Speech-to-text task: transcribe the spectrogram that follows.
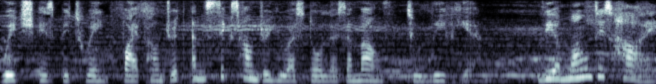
which is between 500 and 600 US dollars a month to live here. The amount is high,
